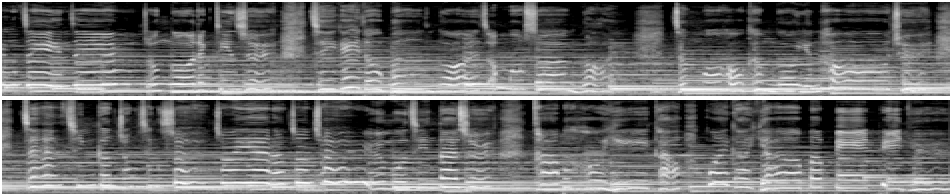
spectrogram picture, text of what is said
用自言自语做我的天书。自己都不爱，怎么相爱？怎么好给爱人好处？这千斤重情书，在夜阑尽处，如门前大树，它不可倚靠。也不必撇雨，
